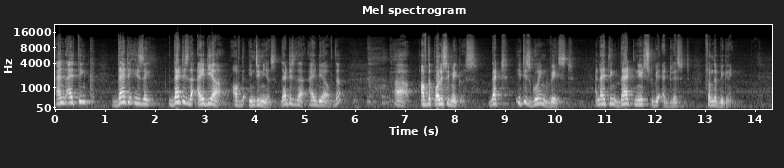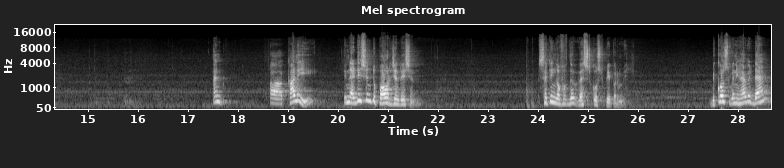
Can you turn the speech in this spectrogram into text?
And I think that is, a, that is the idea of the engineers. That is the idea of the, uh, of the policymakers, that it is going waste. And I think that needs to be addressed from the beginning. And uh, Kali, in addition to power generation, setting up of the West Coast paper mill. Because when you have a dam,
